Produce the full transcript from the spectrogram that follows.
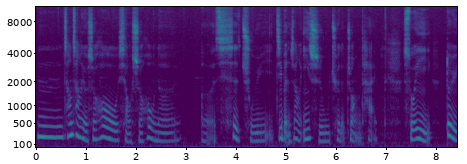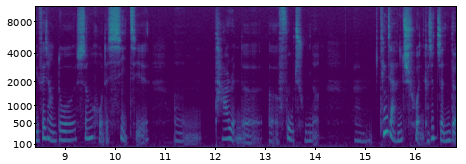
嗯，常常有时候小时候呢，呃，是处于基本上衣食无缺的状态，所以对于非常多生活的细节，嗯，他人的呃付出呢，嗯，听起来很蠢，可是真的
